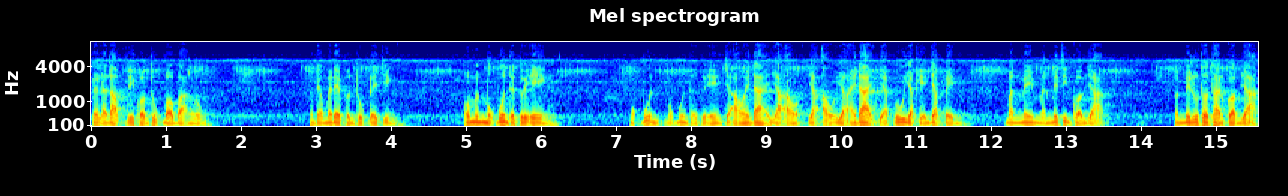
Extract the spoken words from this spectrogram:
ในระดับที่ความทุกข์เบาบางลง มันยังไม่ได้พ้นทุกข์ได้จริง เพราะมันหมกมุ่นแต่ตัวเอง หมกมุ่นหมกมุ่นแต่ตัวเองจะเอาให้ได้ อยากเอาอยากเอาอยากให้ได้ อยากรู้อยากเห็นอยากเป็น มันไม่มันไม่สิ้นความอยาก มันไม่รู้เท่าทานความอยาก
